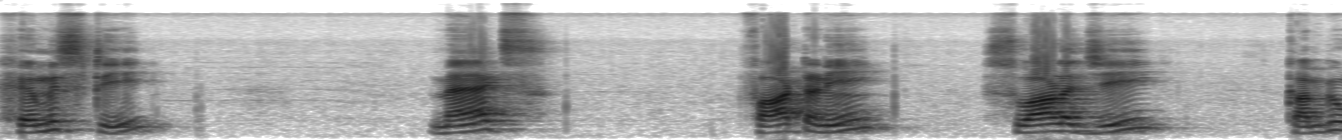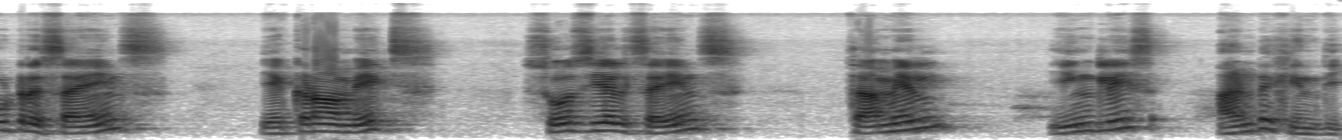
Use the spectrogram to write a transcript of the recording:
chemistry maths botany zoology computer science economics social science Tamil English and Hindi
